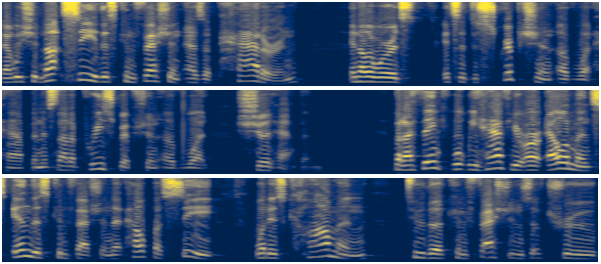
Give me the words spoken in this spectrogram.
Now we should not see this confession as a pattern. In other words, it's a description of what happened, it's not a prescription of what should happen. But I think what we have here are elements in this confession that help us see what is common to the confessions of true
